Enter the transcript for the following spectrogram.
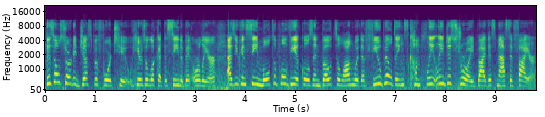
This all started just before 2. Here's a look at the scene a bit earlier. As you can see, multiple vehicles and boats along with a few buildings completely destroyed by this massive fire.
